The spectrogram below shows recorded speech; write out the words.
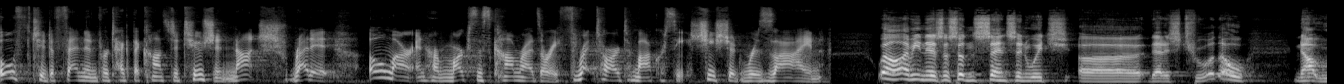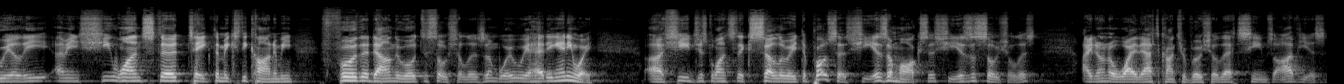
oath to defend and protect the Constitution, not shred it. Omar and her Marxist comrades are a threat to our democracy. She should resign. Well, I mean, there's a certain sense in which uh, that is true, though not really. I mean, she wants to take the mixed economy further down the road to socialism, where we're heading anyway. Uh, she just wants to accelerate the process. She is a Marxist. She is a socialist. I don't know why that's controversial. That seems obvious.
